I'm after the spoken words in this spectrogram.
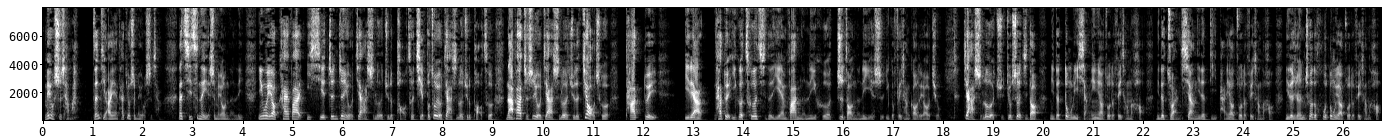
没有市场啊。整体而言，它就是没有市场。那其次呢，也是没有能力，因为要开发一些真正有驾驶乐趣的跑车，且不说有驾驶乐趣的跑车，哪怕只是有驾驶乐趣的轿车，它对。一辆，它对一个车企的研发能力和制造能力也是一个非常高的要求。驾驶乐趣就涉及到你的动力响应要做得非常的好，你的转向、你的底盘要做得非常的好，你的人车的互动要做得非常的好，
